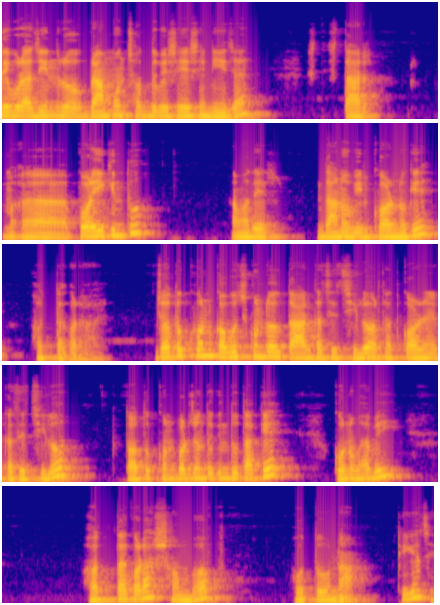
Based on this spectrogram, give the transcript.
দেবরাজ ইন্দ্র ব্রাহ্মণ ছদ্মবেশে এসে নিয়ে যায়, তার পরেই কিন্তু আমাদের দানবীর কর্ণকে হত্যা করা হয়। যতক্ষণ কবচকুণ্ডল তার কাছে ছিল, অর্থাৎ কর্ণের কাছে ছিল, ততক্ষণ পর্যন্ত কিন্তু তাকে কোনোভাবেই হত্যা করা সম্ভব হতো না, ঠিক আছে?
